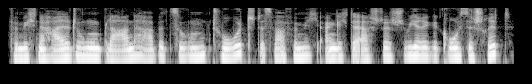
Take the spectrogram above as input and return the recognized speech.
für mich eine Haltung, einen Plan haben zum Tod. Das war für mich eigentlich der erste schwierige große Schritt,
